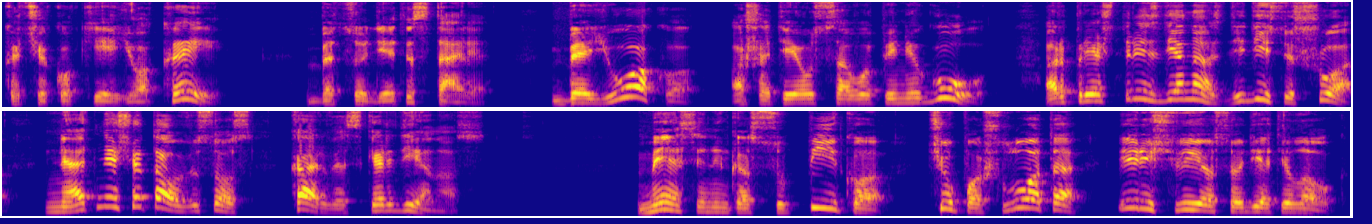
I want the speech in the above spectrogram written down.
kad čia kokie juokai, bet sudėtis tarė, be juoko, Aš atėjau savo pinigų. Ar prieš tris dienas didysis šuo neatnešė tau visos karvės skerdienos? Mėsininkas supyko, čiupo šluotą ir išvijo sodėti lauk.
